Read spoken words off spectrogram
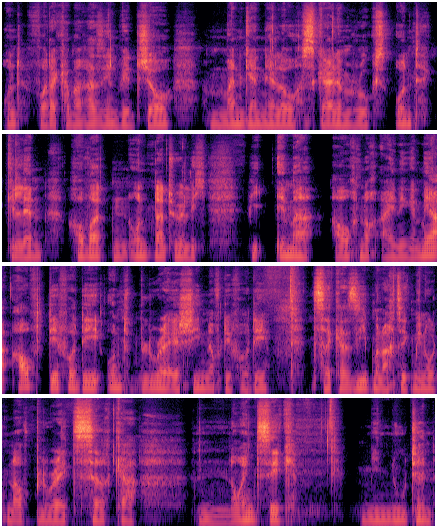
Und vor der Kamera sehen wir Joe Manganiello, Skylum Rooks und Glenn Hoverton und natürlich wie immer auch noch einige mehr auf DVD und Blu-ray erschienen. Auf DVD circa 87 Minuten, auf Blu-ray circa 90 Minuten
